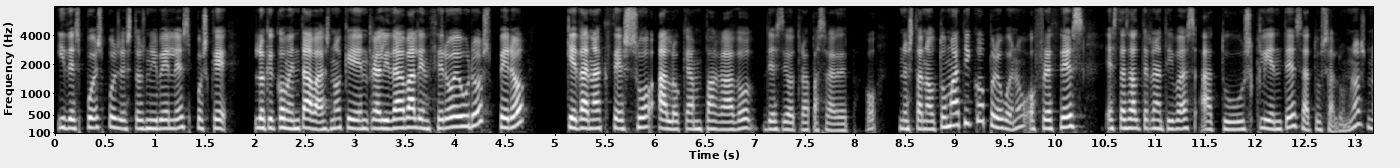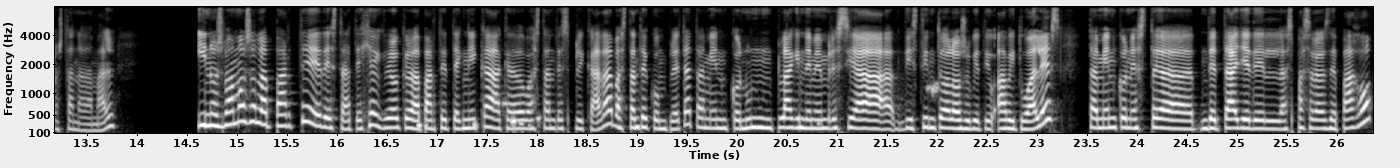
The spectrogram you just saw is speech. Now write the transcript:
y después, pues estos niveles, pues que lo que comentabas, ¿no? Que en realidad valen cero euros, pero que dan acceso a lo que han pagado desde otra pasarela de pago. No es tan automático, pero bueno, ofreces estas alternativas a tus clientes, a tus alumnos, no está nada mal. Y nos vamos a la parte de estrategia. Creo que la parte técnica ha quedado bastante explicada, bastante completa, también con un plugin de membresía distinto a los habituales, también con este detalle de las pasarelas de pago.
